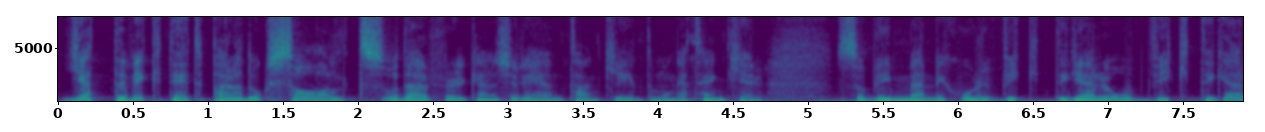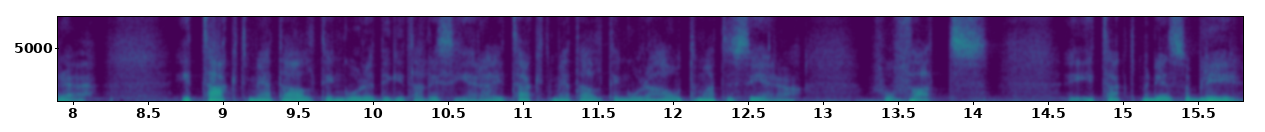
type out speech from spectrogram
jätteviktigt. Paradoxalt, och därför kanske det är en tanke inte många tänker, så blir människor viktigare och viktigare i takt med att allting går att digitalisera, i takt med att allting går att automatisera, få fatt. I takt med det så blir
